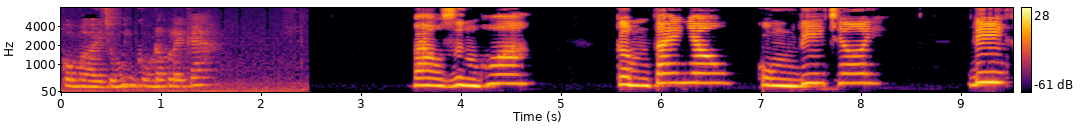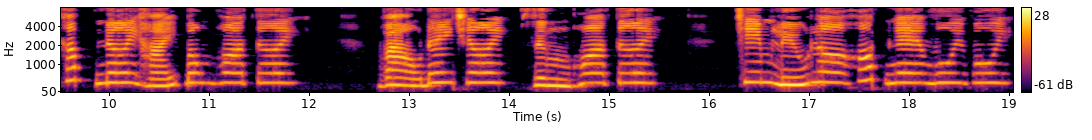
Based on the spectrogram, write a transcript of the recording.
Cô mời chúng mình cùng đọc lời ca. vào rừng hoa cầm tay nhau cùng đi chơi đi khắp nơi hái bông hoa tươi vào đây chơi rừng hoa tươi chim líu lo hót nghe vui vui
